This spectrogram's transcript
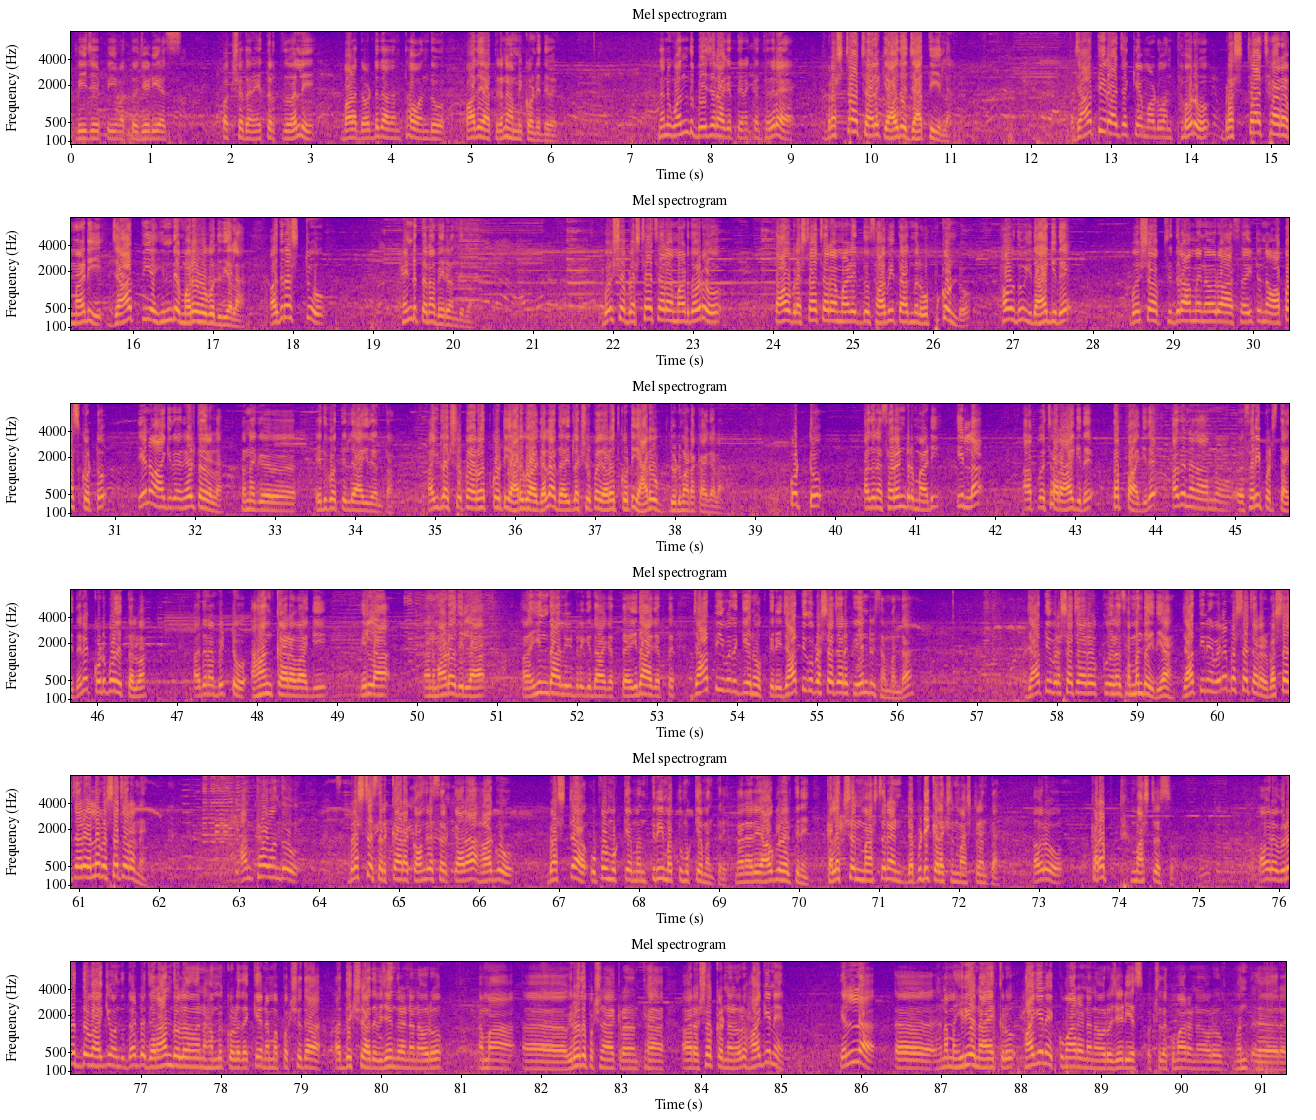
ಬಿ ಜೆ ಪಿ ಮತ್ತು ಜೆ ಡಿ ಎಸ್ ಪಕ್ಷದ ನೇತೃತ್ವದಲ್ಲಿ ಭಾಳ ದೊಡ್ಡದಾದಂಥ ಒಂದು ಪಾದಯಾತ್ರೆಯನ್ನು ಹಮ್ಮಿಕೊಂಡಿದ್ದೇವೆ. ನನಗೊಂದು ಬೇಜಾರಾಗುತ್ತೆ ಏನಕ್ಕಂತಂದರೆ, ಭ್ರಷ್ಟಾಚಾರಕ್ಕೆ ಯಾವುದೇ ಜಾತಿ ಇಲ್ಲ. ಜಾತಿ ರಾಜಕೀಯ ಮಾಡುವಂಥವರು ಭ್ರಷ್ಟಾಚಾರ ಮಾಡಿ ಜಾತಿಯ ಹಿಂದೆ ಮೊರೆ ಹೋಗೋದಿದೆಯಲ್ಲ, ಅದರಷ್ಟು ಹೆಂಡತನ ಬೇರೆ ಒಂದಿಲ್ಲ. ಬಹುಶಃ ಭ್ರಷ್ಟಾಚಾರ ಮಾಡಿದವರು ತಾವು ಭ್ರಷ್ಟಾಚಾರ ಮಾಡಿದ್ದು ಸಾಬೀತಾದ್ಮೇಲೆ ಒಪ್ಪಿಕೊಂಡು, ಹೌದು, ಇದಾಗಿದೆ. ಬಹುಶಃ ಸಿದ್ದರಾಮಯ್ಯನವರು ಆ ಸೈಟನ್ನು ವಾಪಸ್ ಕೊಟ್ಟು, ಏನೋ ಆಗಿದೆ ಹೇಳ್ತಾರಲ್ಲ ನನಗೆ ಇದು ಗೊತ್ತಿಲ್ಲದೆ ಆಗಿದೆ ಅಂತ. ಐದು ಲಕ್ಷ ರೂಪಾಯಿ ಅರವತ್ತು ಕೋಟಿ ಯಾರಿಗೂ ಆಗಲ್ಲ, ಅದು ಐದು ಲಕ್ಷ ರೂಪಾಯಿ ಅರವತ್ತು ಕೋಟಿ ಯಾರೂ ದುಡ್ಡು ಮಾಡೋಕ್ಕಾಗಲ್ಲ ಕೊಟ್ಟು ಅದನ್ನು ಸರೆಂಡರ್ ಮಾಡಿ, ಇಲ್ಲ, ಅಪಚಾರ ಆಗಿದೆ, ತಪ್ಪಾಗಿದೆ, ಅದನ್ನು ನಾನು ಸರಿಪಡಿಸ್ತಾ ಇದ್ದೇನೆ, ಕೊಡ್ಬೋದಿತ್ತಲ್ವ? ಅದನ್ನು ಬಿಟ್ಟು ಅಹಂಕಾರವಾಗಿ, ಇಲ್ಲ, ನಾನು ಮಾಡೋದಿಲ್ಲ ಹಿಂದ ಲೀಡ್ರಿಗೆ ಇದಾಗತ್ತೆ ಇದಾಗತ್ತೆ. ಜಾತಿ ಬಗ್ಗೆ ಏನು ಹೋಗ್ತೀರಿ? ಜಾತಿಗೂ ಭ್ರಷ್ಟಾಚಾರಕ್ಕೂ ಏನು ರೀ ಸಂಬಂಧ? ಜಾತಿ ಭ್ರಷ್ಟಾಚಾರಕ್ಕೂ ಏನೋ ಸಂಬಂಧ ಇದೆಯಾ? ಜಾತಿನೇ ಬೇರೆ, ಭ್ರಷ್ಟಾಚಾರ ಭ್ರಷ್ಟಾಚಾರ ಎಲ್ಲ ಭ್ರಷ್ಟಾಚಾರನೇ. ಅಂಥ ಒಂದು ಭ್ರಷ್ಟ ಸರ್ಕಾರ, ಕಾಂಗ್ರೆಸ್ ಸರ್ಕಾರ ಹಾಗೂ ಭ್ರಷ್ಟ ಉಪಮುಖ್ಯಮಂತ್ರಿ ಮತ್ತು ಮುಖ್ಯಮಂತ್ರಿ. ನಾನು ಯಾವಾಗಲೂ ಹೇಳ್ತೀನಿ collection master and deputy collection master ಅಂತ. ಅವರು ಕರಪ್ಟ್ ಮಾಸ್ಟರ್ಸು ಅವರ ವಿರುದ್ಧವಾಗಿ ಒಂದು ದೊಡ್ಡ ಜನಾಂದೋಲನವನ್ನು ಹಮ್ಮಿಕೊಳ್ಳೋದಕ್ಕೆ ನಮ್ಮ ಪಕ್ಷದ ಅಧ್ಯಕ್ಷರಾದ ವಿಜೇಂದ್ರಣ್ಣನವರು ನಮ್ಮ ವಿರೋಧ ಪಕ್ಷ ನಾಯಕರಾದಂತಹ ಆರ್ ಅಶೋಕ್ ಕಣ್ಣನವರು ಹಾಗೆಯೇ ಎಲ್ಲ ನಮ್ಮ ಹಿರಿಯ ನಾಯಕರು ಹಾಗೆಯೇ ಕುಮಾರಣ್ಣನವರು, ಜೆ ಡಿ ಎಸ್ ಪಕ್ಷದ ಕುಮಾರಣ್ಣನವರು, ಮಂತ್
